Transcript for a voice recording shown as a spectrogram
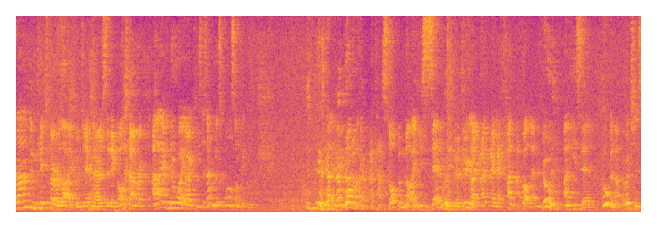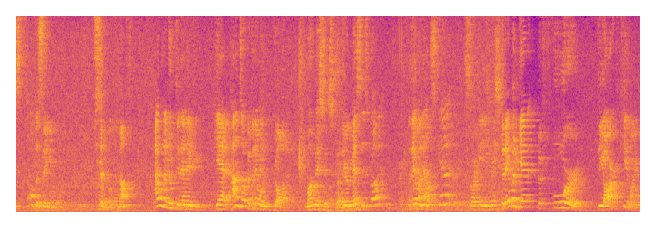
random Kickstarter live, when Jack and I are sitting on camera, and I have no way out, he says, I'm going to spoil something. I'm like, I can't stop him now. He said what he's going to do. Like, I, I, I can't, I've got to let him go. And he said, coconut, which is obviously simple enough. I want to know, did any of you get it? Hands up if anyone got it. My missus got Your it. missus got it? Did anyone else get it? Did anyone get it before the art came out?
